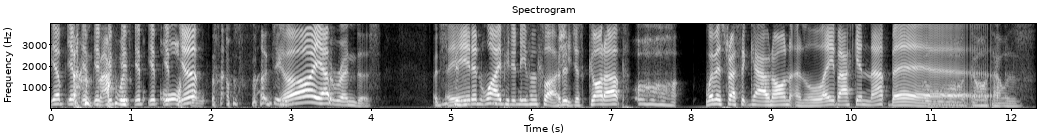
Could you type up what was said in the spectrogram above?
yep, yep, yep, yep, yep, that yep, was yep, yep, yep, awful. yep. That was fucking Oh, yep. horrendous. I just He didn't. didn't wipe, he didn't even flush. He didn't- just got up Oh, with his dressing gown on and lay back in that bed. oh god, that was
